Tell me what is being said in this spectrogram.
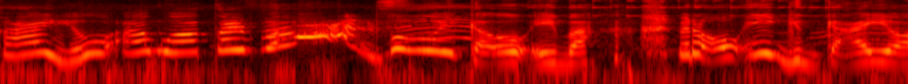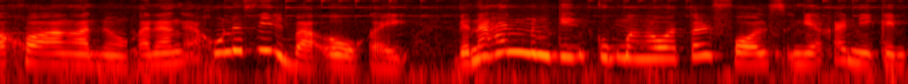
kayo ang waterfalls! Uy ka OA ba pero OA gud kaayo ako ang ano kanang ako na feel ba okay ganahan man gid kong mga waterfalls unya kani kay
